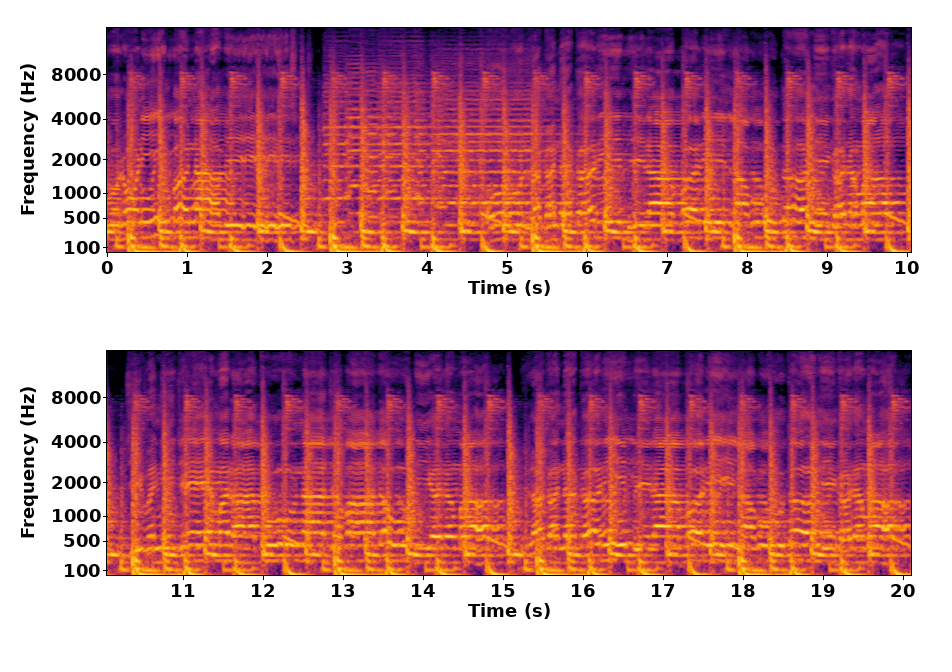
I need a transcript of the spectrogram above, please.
રોણી બનાવીશ. જીવની જેમ રાખું ના જવા દઉં પિયરમાં. લગન કરી ફેરા ફરી તને ઘરમાં.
